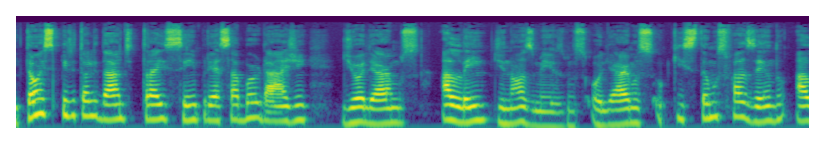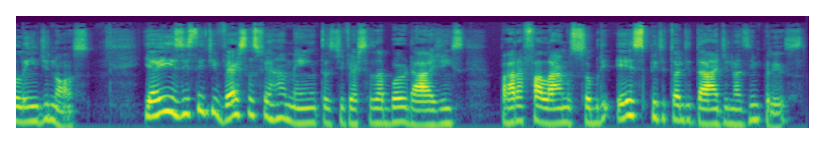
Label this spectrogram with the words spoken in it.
Então a espiritualidade traz sempre essa abordagem de olharmos além de nós mesmos, olharmos o que estamos fazendo além de nós. E aí existem diversas ferramentas, diversas abordagens para falarmos sobre espiritualidade nas empresas.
